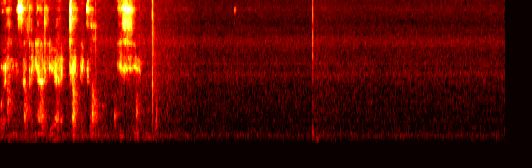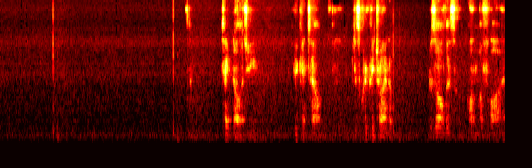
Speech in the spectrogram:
working something out here, a technical issue. Technology, who can tell? Just quickly trying to resolve this on the fly.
